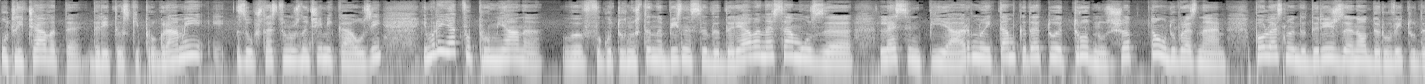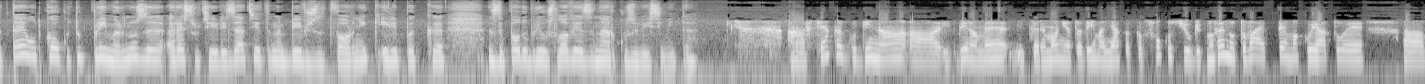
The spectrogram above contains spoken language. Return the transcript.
Отличавате дарителски програми за обществено значими каузи. Има ли някаква промяна в готовността на бизнеса да дарява не само за лесен пиар, но и там, където е трудно, защото много добре знаем. По-лесно е да дариш за едно даровито дете, отколкото примерно за ресоциализацията на бивш затворник или пък за по-добри условия за наркозависимите. А, всяка година а, избираме церемонията да има някакъв фокус и обикновено това е тема, която е а,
